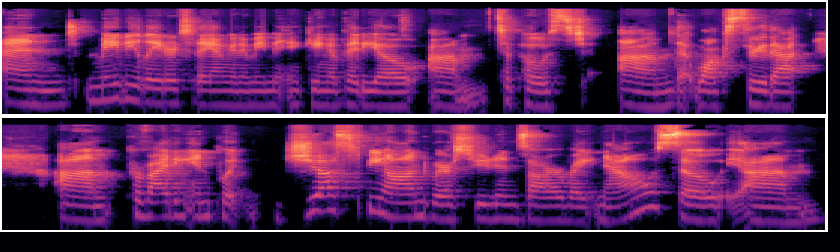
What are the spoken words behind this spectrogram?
And maybe later today, I'm going to be making a video um, to post um, that walks through that, um, providing input just beyond where students are right now. So um,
